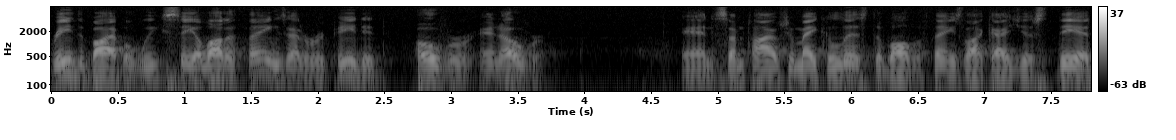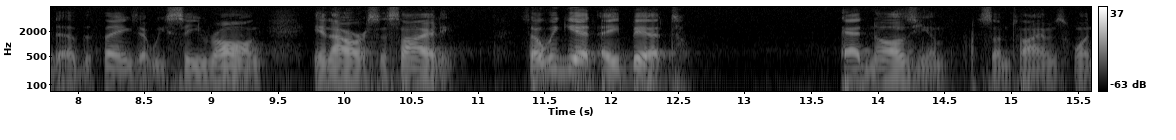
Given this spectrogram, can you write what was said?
read the Bible, we see a lot of things that are repeated over and over. And sometimes we make a list of all the things, like I just did, of the things that we see wrong in our society. So we get a bit ad nauseam sometimes when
